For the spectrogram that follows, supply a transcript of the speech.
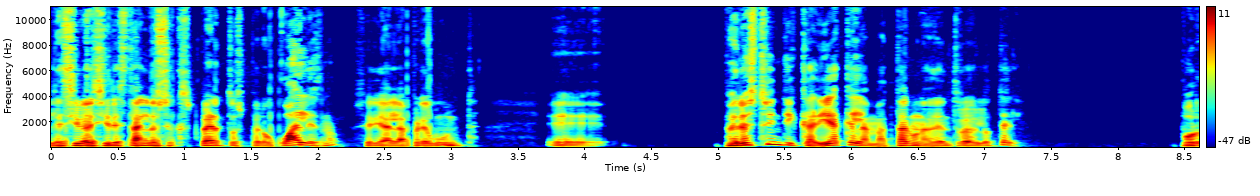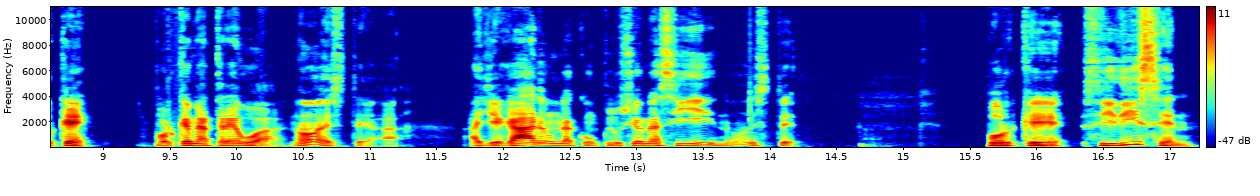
les iba a decir, están los expertos, pero ¿cuáles, no? Sería la pregunta. Eh, pero esto indicaría que la mataron adentro del hotel. ¿Por qué? ¿Por qué me atrevo a, ¿no? este, a, a llegar a una conclusión así? ¿no? Este, porque si dicen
